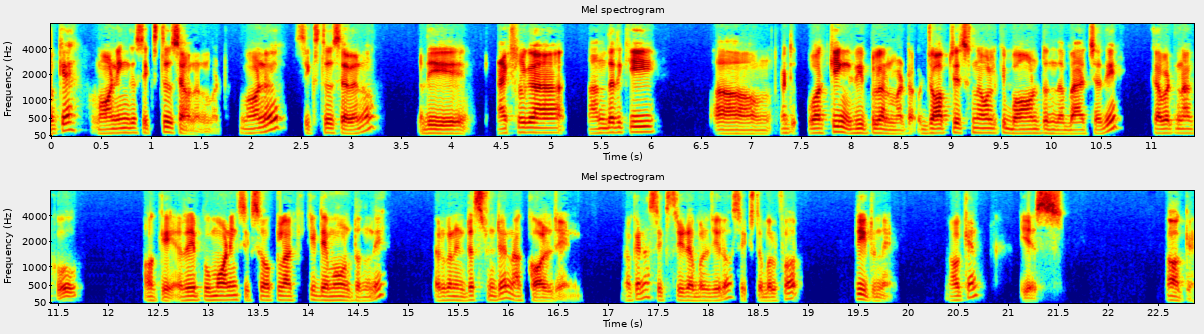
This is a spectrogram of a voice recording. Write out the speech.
Okay morning six to seven అనమాట మార్నింగ్ సిక్స్ టు సెవెన్ అది యాక్చువల్గా అందరికీ అంటే వర్కింగ్ పీపుల్ అనమాట జాబ్ చేసుకున్న వాళ్ళకి బాగుంటుంది ఆ బ్యాచ్ అది. కాబట్టి నాకు ఓకే రేపు మార్నింగ్ సిక్స్ ఓ క్లాక్కి డెమో ఉంటుంది. ఎవరికైనా ఇంట్రెస్ట్ ఉంటే నాకు కాల్ చేయండి. ఓకేనా? Six three double zero six double four three two nine. Okay yes okay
